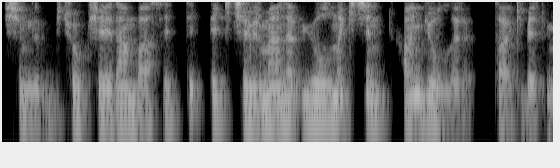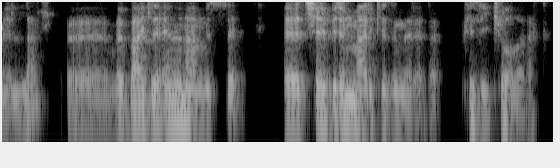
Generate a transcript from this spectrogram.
şimdi birçok şeyden bahsettik. Peki çevirmenler üye olmak için hangi yolları takip etmeliler? Ee, ve belki de en önemlisi e, çevirin merkezi nerede fiziki olarak?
